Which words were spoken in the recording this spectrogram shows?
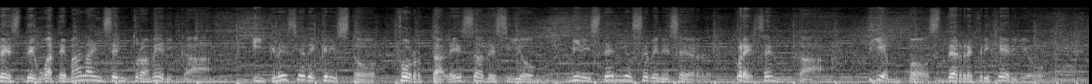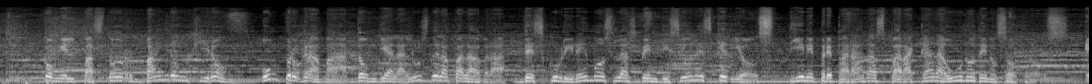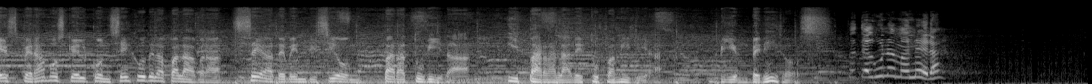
Desde Guatemala en Centroamérica, Iglesia de Cristo, Fortaleza de Sion, Ministerio Sebenecer, presenta Tiempos de Refrigerio con el pastor Byron Girón, un programa donde a la luz de la palabra descubriremos las bendiciones que Dios tiene preparadas para cada uno de nosotros. Esperamos que el consejo de la palabra sea de bendición para tu vida y para la de tu familia. Bienvenidos. De alguna manera,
